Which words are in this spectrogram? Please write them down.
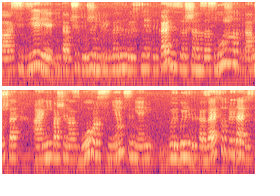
а, сидели и там чуть ли уже не приговорены были к смертной казни совершенно заслуженно, потому что они пошли на сговор с немцами, они были, были доказательства предательств.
